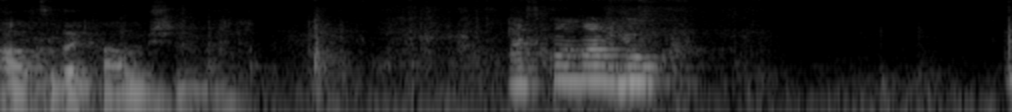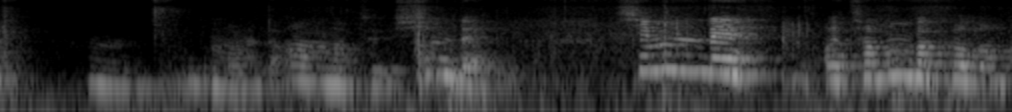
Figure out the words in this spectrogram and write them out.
6'da kalmışım ben. Artık onlar yok. Bunlar da anlatıyor. Şimdi, şimdi açalım bakalım.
